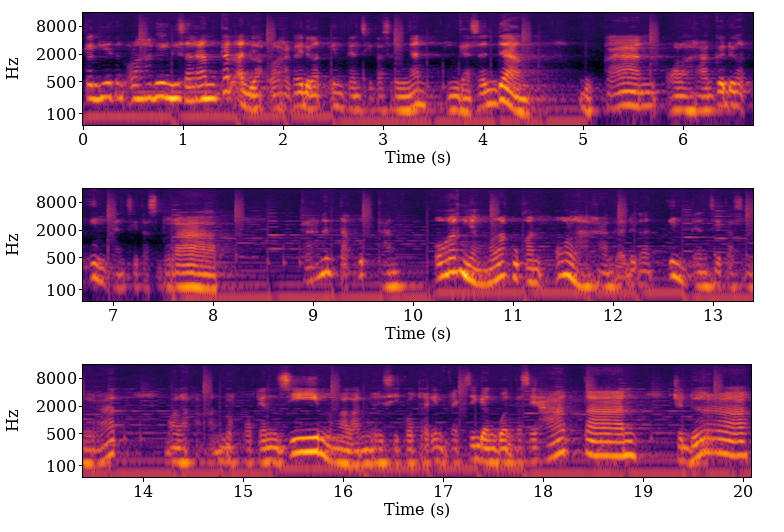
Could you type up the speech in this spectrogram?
Kegiatan olahraga yang disarankan adalah olahraga dengan intensitas ringan hingga sedang, bukan olahraga dengan intensitas berat. Karena ditakutkan orang yang melakukan olahraga dengan intensitas berat malah akan berpotensi mengalami risiko terinfeksi gangguan kesehatan, cedera,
